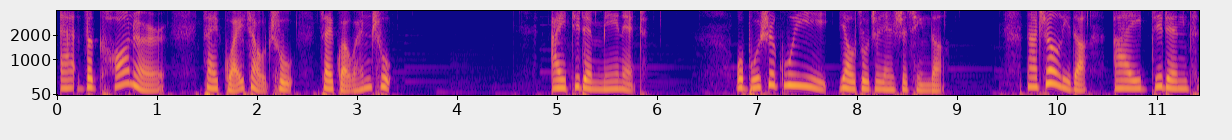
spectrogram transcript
At the corner，在拐角处，在拐弯处。I didn't mean it，我不是故意要做这件事情的。那这里的 I didn't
